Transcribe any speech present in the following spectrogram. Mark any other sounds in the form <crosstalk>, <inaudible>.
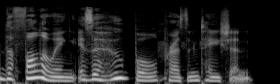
The following is a Hoop Ball presentation.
